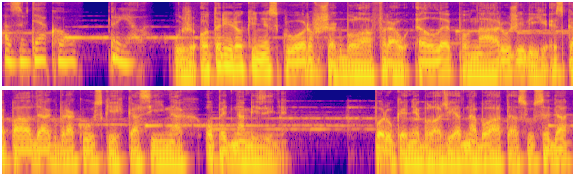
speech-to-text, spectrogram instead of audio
a s vďakou prijala. Už o tri roky neskôr však bola frau Elle po náruživých eskapádach v rakúskych kasínach opäť na mizine. Po ruke nebola žiadna bohatá suseda,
